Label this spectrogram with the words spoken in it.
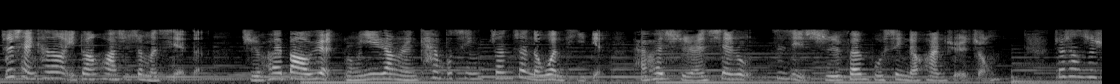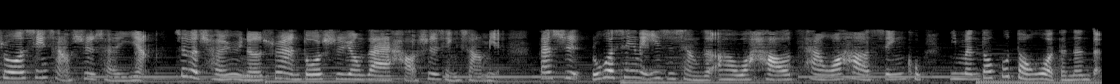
之前看到一段话是这么写的：只会抱怨，容易让人看不清真正的问题点，还会使人陷入自己十分不幸的幻觉中。就像是说心想事成一样，这个成语呢，虽然多是用在好事情上面，但是如果心里一直想着啊，我好惨，我好辛苦，你们都不懂我，等等等，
